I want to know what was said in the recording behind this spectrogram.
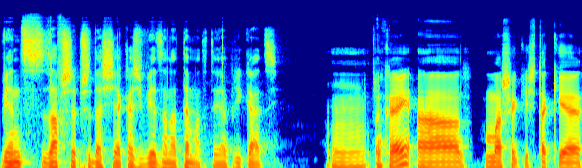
Więc zawsze przyda się jakaś wiedza na temat tej aplikacji. Mm, Okej, okay. a masz jakieś takie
